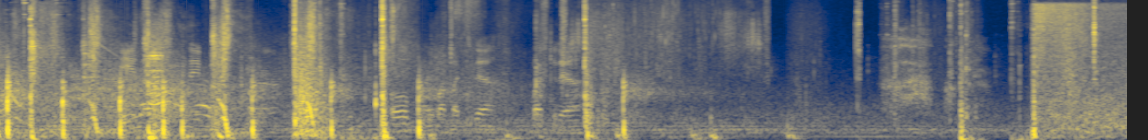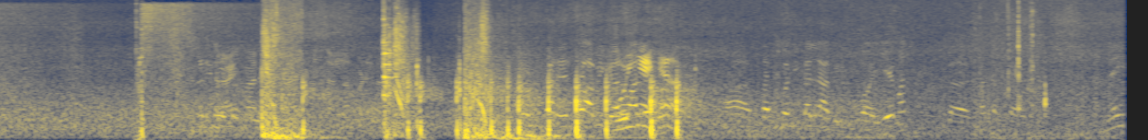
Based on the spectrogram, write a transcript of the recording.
ये था से ओ भाई मैं बच गया बच गया राइट वाले चलना पड़ेगा ऊपर है तो अभी घर वही वाले है क्या हाँ, सबको निकलना अभी वो ये मत अ, खत्म करो नहीं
